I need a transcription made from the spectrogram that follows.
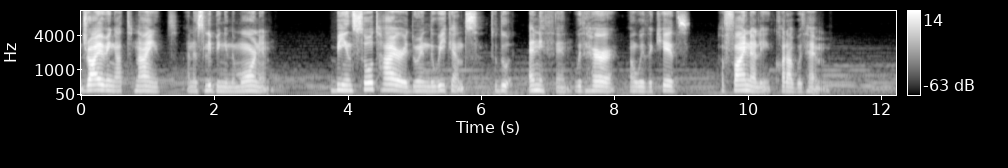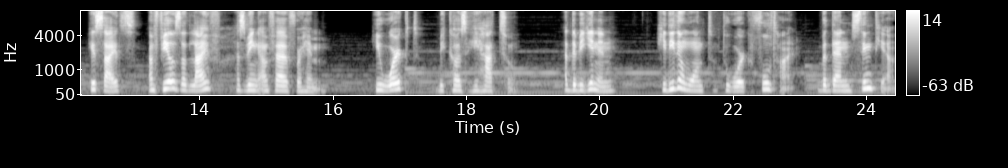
driving at night and sleeping in the morning, being so tired during the weekends to do anything with her and with the kids, have finally caught up with him. He sighs and feels that life has been unfair for him he worked because he had to. At the beginning, he didn't want to work full time, but then Cynthia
